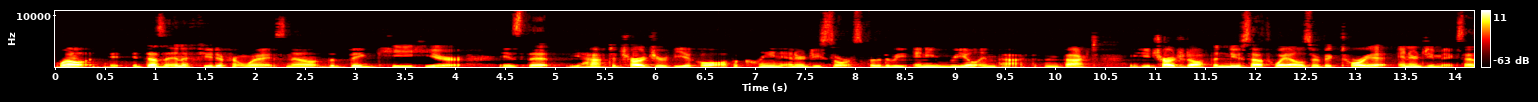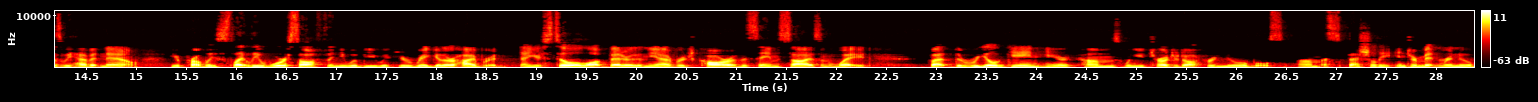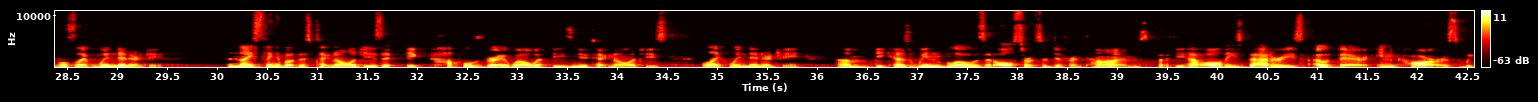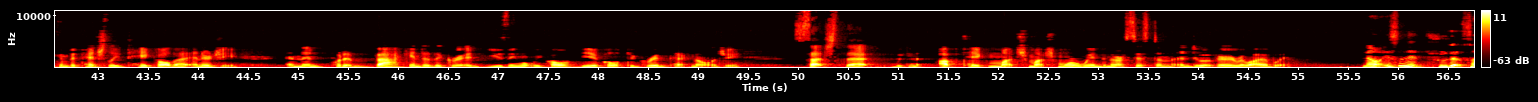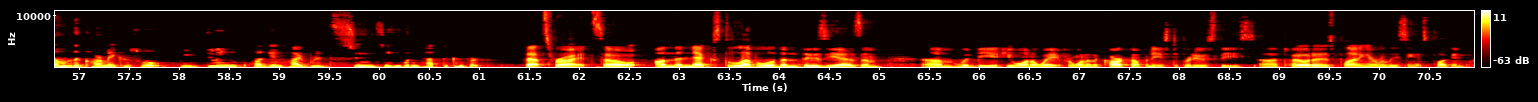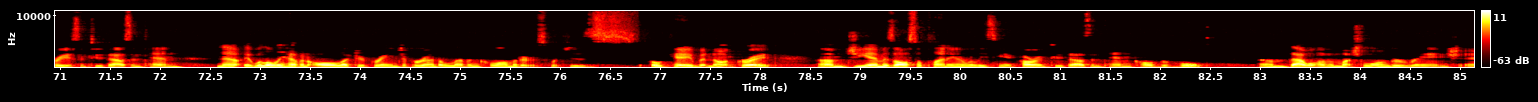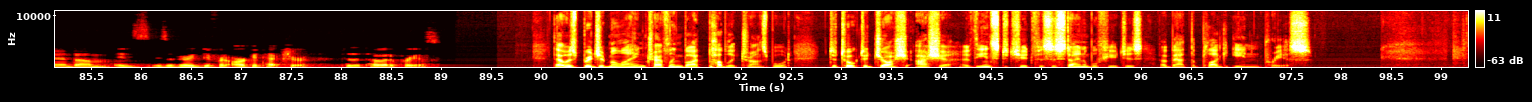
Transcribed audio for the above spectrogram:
Well, it, it does it in a few different ways. Now, the big key here is that you have to charge your vehicle off a clean energy source for there to be any real impact. In fact, if you charge it off the New South Wales or Victoria energy mix as we have it now, you're probably slightly worse off than you would be with your regular hybrid. Now, you're still a lot better than the average car of the same size and weight, but the real gain here comes when you charge it off renewables, um, especially intermittent renewables like wind energy. The nice thing about this technology is that it couples very well with these new technologies, like wind energy. um, because wind blows at all sorts of different times. But if you have all these batteries out there in cars, we can potentially take all that energy and then put it back into the grid using what we call vehicle to grid technology, such that we can uptake much, much more wind in our system and do it very reliably. Now, isn't it true that some of the car makers will be doing plug-in hybrids soon, so you wouldn't have to convert? That's right. So, on the next level of enthusiasm, um, would be if you want to wait for one of the car companies to produce these. Uh, Toyota is planning on releasing its plug-in Prius in 2010. Now, it will only have an all-electric range of around 11 kilometers, which is okay but not great. Um, GM is also planning on releasing a car in 2010 called the Volt. Um, that will have a much longer range and um, is, is a very different architecture to the Toyota Prius. That was Bridget Mullane travelling by public transport to talk to Josh Usher of the Institute for Sustainable Futures about the plug in Prius.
